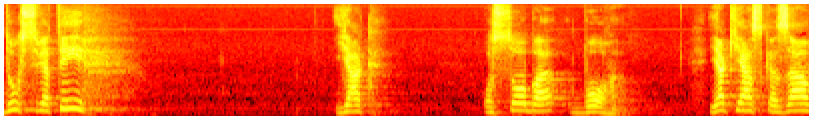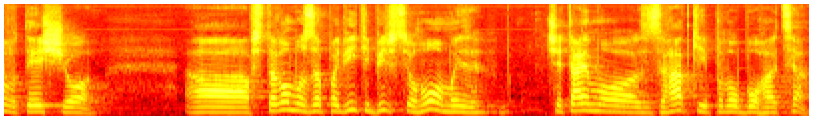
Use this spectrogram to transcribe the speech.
Дух Святий як особа Бога. Як я сказав, те, що а, в старому заповіті більш всього ми читаємо згадки про Бога Отця.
